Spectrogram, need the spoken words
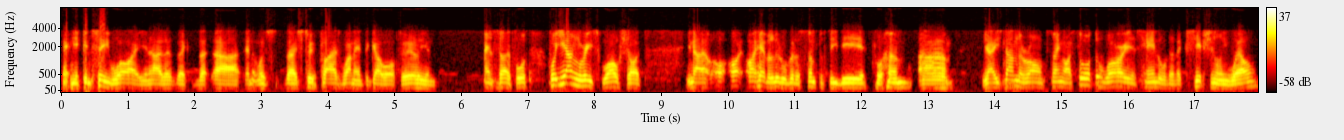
and you can see why. You know, the, the, uh, and it was those two players. One had to go off early, and and so forth. For young Reece Walsh, I, you know, I, I have a little bit of sympathy there for him. Um, you know, he's done the wrong thing. I thought the Warriors handled it exceptionally well.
